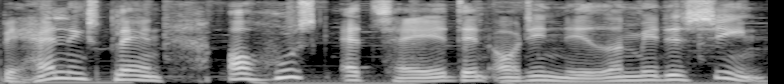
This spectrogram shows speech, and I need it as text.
behandlingsplan, og husk at tage den ordinerede medicin.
